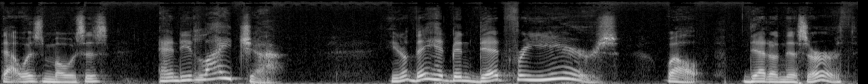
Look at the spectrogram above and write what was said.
that was Moses and Elijah? You know, they had been dead for years. Well, dead on this earth,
